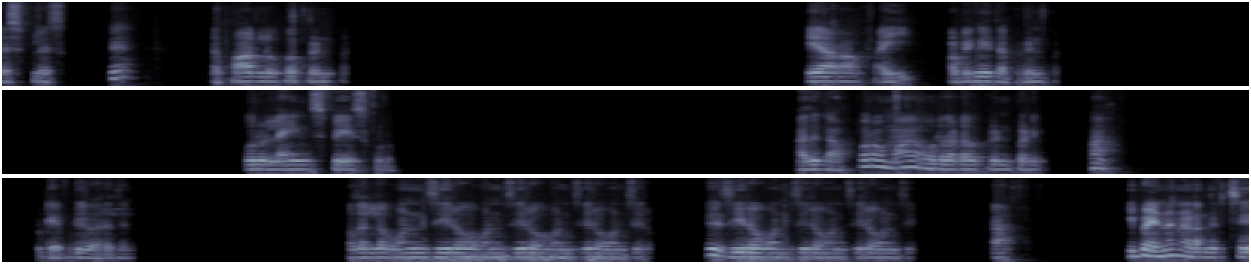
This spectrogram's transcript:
plus plus இந்த ஃபார் லூப்பை பிரிண்ட் பண்ணி ஏஆர் ஆஃப் ஐ அப்படின்னு இதை பிரிண்ட் பண்ணி ஒரு லைன் ஸ்பேஸ் கொடுக்கும் அதுக்கப்புறமா ஒரு தடவை பிரிண்ட் பண்ணி எப்படி வருதுன்னு முதல்ல one zero one zero one zero one zero zero one zero one zero one zero இப்போ என்ன நடந்துருச்சு?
